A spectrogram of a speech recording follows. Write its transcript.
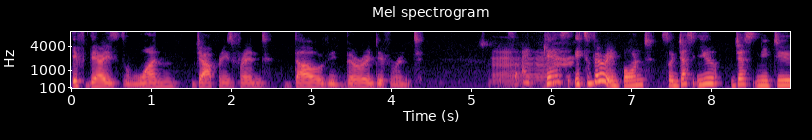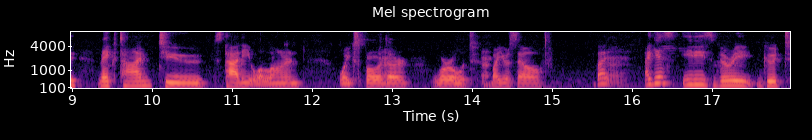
if there is one Japanese friend, that would be very different. So I guess it's very important. So just you just need to make time to study or learn or explore the world by yourself. But Mm. I guess it is very good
